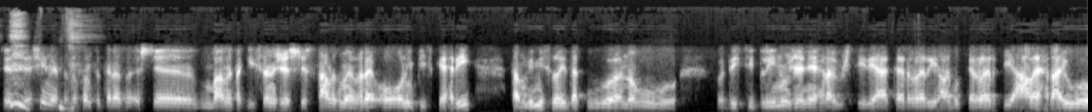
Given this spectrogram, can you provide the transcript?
Tešíme sa, dokonca teraz ešte máme taký sen, že ešte stále sme v hre o olympijské hry. Tam vymysleli takú novú disciplínu, že nehrajú štyria kerlery alebo kerlerky, ale hrajú e,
